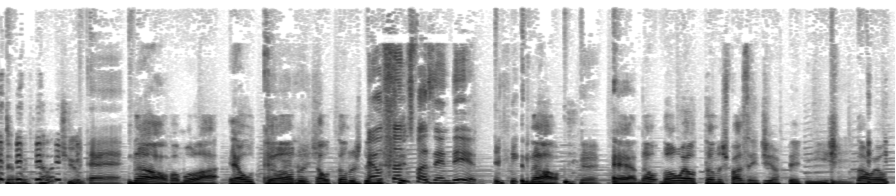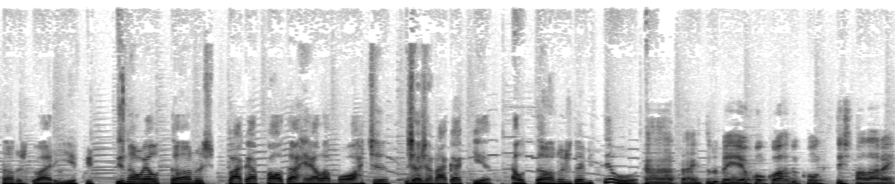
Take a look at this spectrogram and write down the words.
Isso é muito relativo. É. Não, vamos lá. É o Thanos, verdade. é, o Thanos do É o Thanos fazendeiro? Não, É. é, não, não é o Thanos Fazendinha Feliz, Hum. não é o Thanos do Arif, e não é o Thanos paga pau da Rela Morte já já na HQ. É o Thanos do MCU. Ah, tá. E tudo bem. Eu concordo com o que vocês falaram aí.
